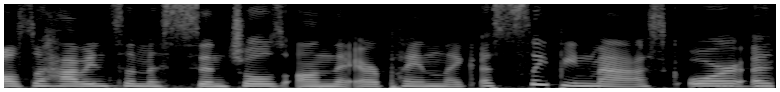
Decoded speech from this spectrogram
also having some essentials on the airplane, like a sleeping mask or a.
